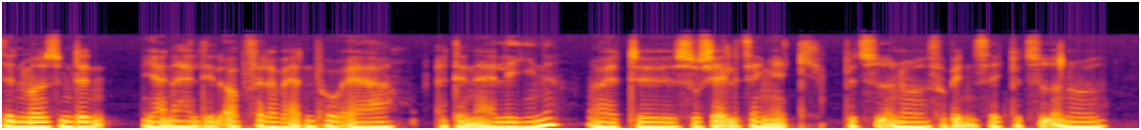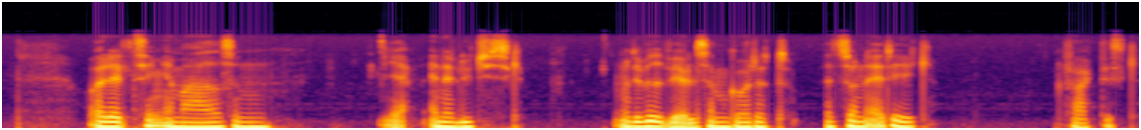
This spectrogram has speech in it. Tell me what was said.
den måde, som den hjernehalvdel opfatter verden på, er at den er alene, og at øh, sociale ting ikke betyder noget, forbindelse ikke betyder noget, og at alting er meget sådan, ja, analytisk. Og det ved vi alle sammen godt, at, at sådan er det ikke, faktisk.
